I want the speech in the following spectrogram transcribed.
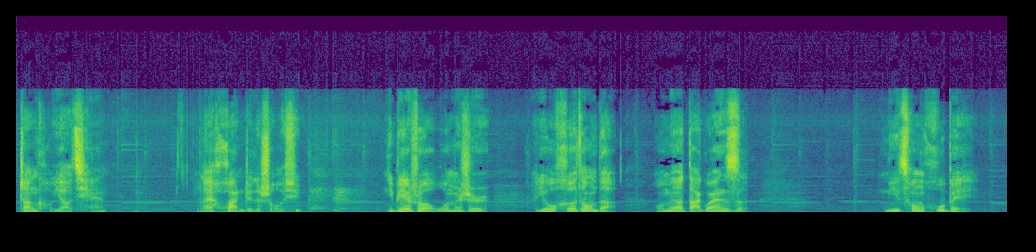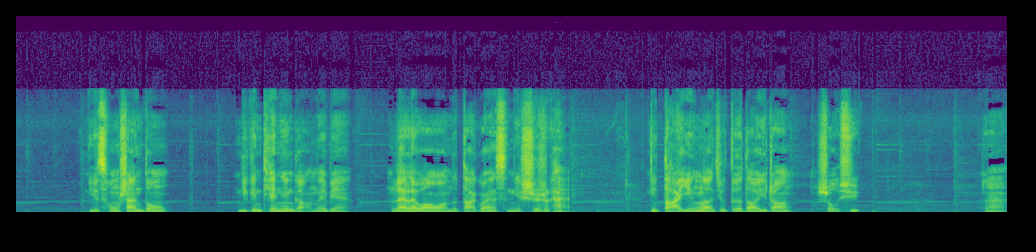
张口要钱来换这个手续。你别说，我们是有合同的，我们要打官司。你从湖北，你从山东，你跟天津港那边。来来往往的打官司，你试试看，你打赢了就得到一张手续，嗯，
